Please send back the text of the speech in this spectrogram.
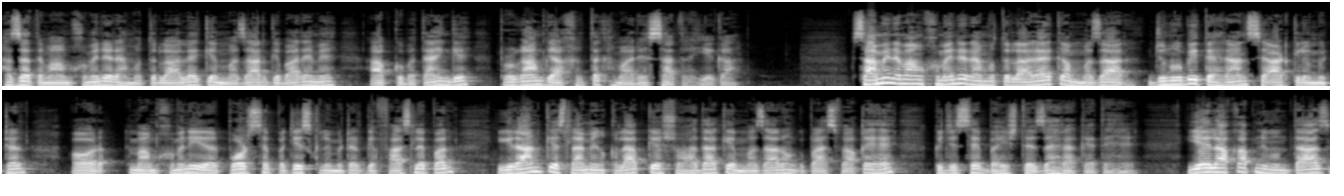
حضرت امام خمینی رحمۃ اللہ علیہ کے مزار کے بارے میں آپ کو بتائیں گے۔ پروگرام کے آخر تک ہمارے ساتھ رہیے گا۔ سامع امام خمینی رحمۃ اللہ علیہ کا مزار جنوبی تہران سے آٹھ کلومیٹر اور امام خمینی ایئرپورٹ سے پچیس کلومیٹر کے فاصلے پر ایران کے اسلامی انقلاب کے شہداء کے مزاروں کے پاس واقع ہے کہ جسے بہشت زہرا کہتے ہیں۔ یہ علاقہ اپنی ممتاز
